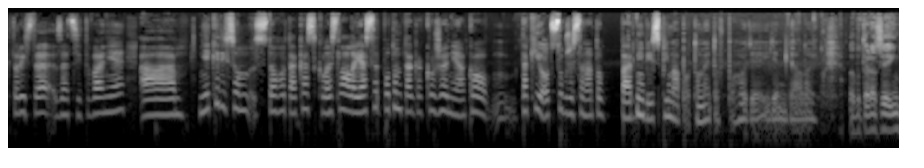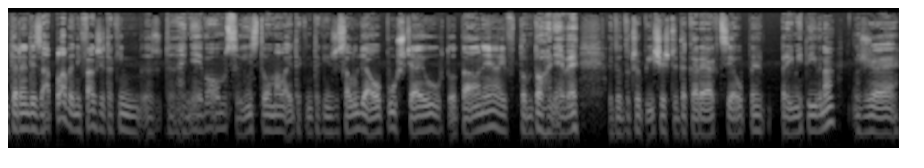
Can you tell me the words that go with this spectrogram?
ktorý stoja za citovanie. A niekedy som z toho taká sklesla, ale ja sa potom tak akože nejako, taký odstup, že sa na to pár dní vyspím a potom je to v pohode, idem ďalej. Lebo teraz je internet je zaplavený fakt, že takým hnevom, svinstvom, ale aj takým, takým, že sa ľudia opúšťajú totálne aj v tomto hneve. Aj toto, čo píšeš, to je taká reakcia úplne primitívna, že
